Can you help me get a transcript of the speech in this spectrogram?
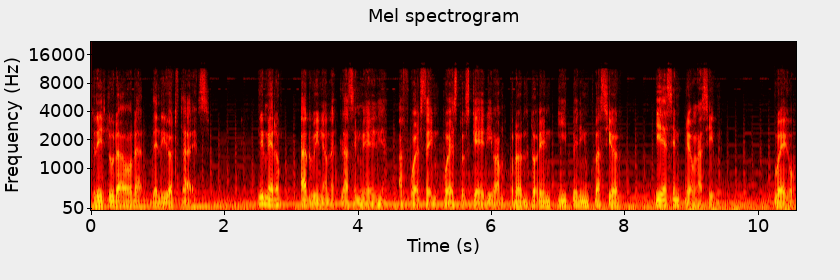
trituradora de libertades. Primero, arruina la clase media a fuerza de impuestos que derivan pronto en hiperinflación y desempleo masivo. Luego,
